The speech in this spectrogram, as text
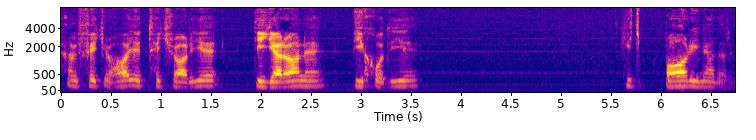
همین فکرهای تکراری دیگران بیخودی. هیچ باری نداره.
